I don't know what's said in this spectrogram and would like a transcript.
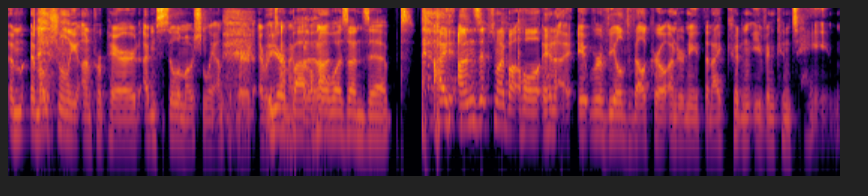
em- emotionally unprepared. I'm still emotionally unprepared every Your time I put it butthole on. was unzipped. I unzipped my butthole and I, it revealed Velcro underneath, and I couldn't even contain.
